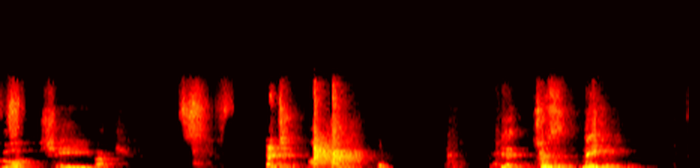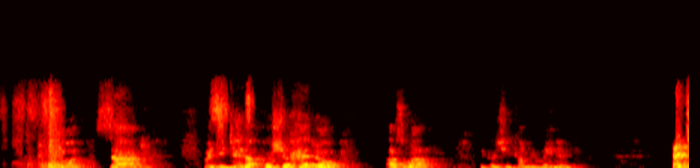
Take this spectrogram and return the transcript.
Good, chi back. Itch. Hip, twist, knee. Good, Sam. When you do that, push your head up as well. because you can be leaning. Quick.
